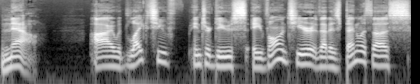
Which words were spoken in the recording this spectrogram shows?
Now, I would like to introduce a volunteer that has been with us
